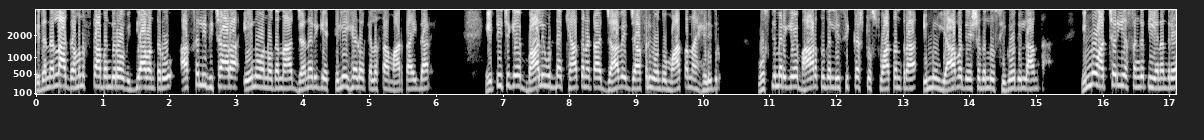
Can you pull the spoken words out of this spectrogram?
ಇದನ್ನೆಲ್ಲ ಗಮನಿಸ್ತಾ ಬಂದಿರೋ ವಿದ್ಯಾವಂತರು ಅಸಲಿ ವಿಚಾರ ಏನು ಅನ್ನೋದನ್ನ ಜನರಿಗೆ ತಿಳಿ ಹೇಳೋ ಕೆಲಸ ಮಾಡ್ತಾ ಇದ್ದಾರೆ. ಇತ್ತೀಚೆಗೆ ಬಾಲಿವುಡ್ನ ಖ್ಯಾತ ನಟ ಜಾವೇದ್ ಜಾಫ್ರಿ ಒಂದು ಮಾತನ್ನ ಹೇಳಿದ್ರು. ಮುಸ್ಲಿಮರಿಗೆ ಭಾರತದಲ್ಲಿ ಸಿಕ್ಕಷ್ಟು ಸ್ವಾತಂತ್ರ್ಯ ಇನ್ನು ಯಾವ ದೇಶದಲ್ಲೂ ಸಿಗೋದಿಲ್ಲ ಅಂತ. ಇನ್ನು ಅಚ್ಚರಿಯ ಸಂಗತಿ ಏನಂದ್ರೆ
